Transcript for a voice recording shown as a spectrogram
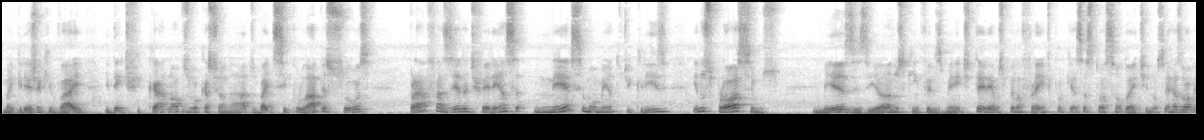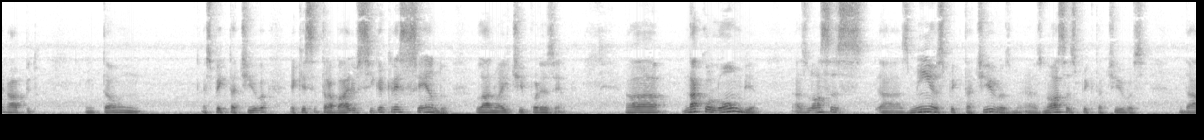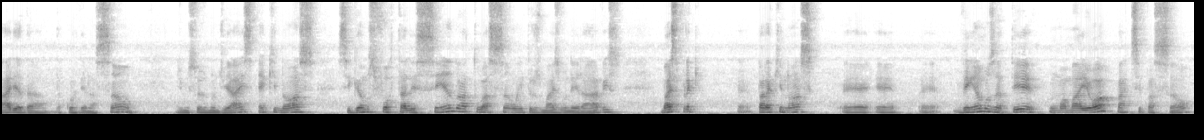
uma igreja que vai identificar novos vocacionados, vai discipular pessoas para fazer a diferença nesse momento de crise e nos próximos meses e anos que infelizmente teremos pela frente, porque essa situação do Haiti não se resolve rápido. Então, a expectativa é que esse trabalho siga crescendo lá no Haiti, por exemplo. Ah, na Colômbia, as nossas, as minhas expectativas, as nossas expectativas da área da, da coordenação de missões mundiais é que nós sigamos fortalecendo a atuação entre os mais vulneráveis, mas para que, é, para que nós é, é, é, venhamos a ter uma maior participação,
